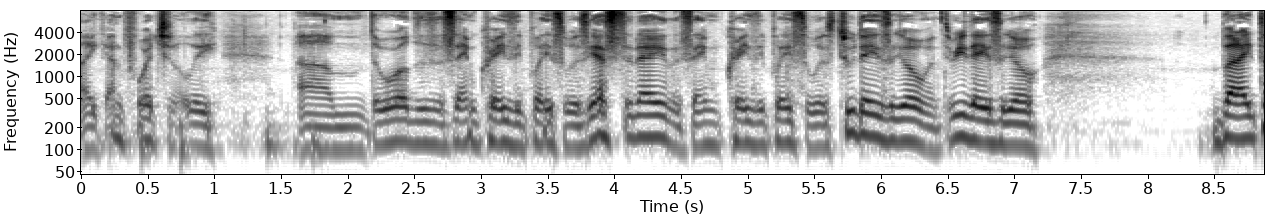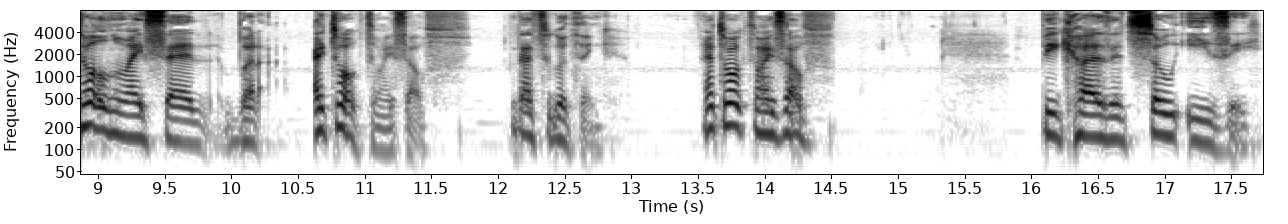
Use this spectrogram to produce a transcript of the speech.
Like, unfortunately, um, the world is the same crazy place it was yesterday, the same crazy place it was two days ago and three days ago. But I told him, I said, But I talk to myself. That's a good thing. I talk to myself because it's so easy.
